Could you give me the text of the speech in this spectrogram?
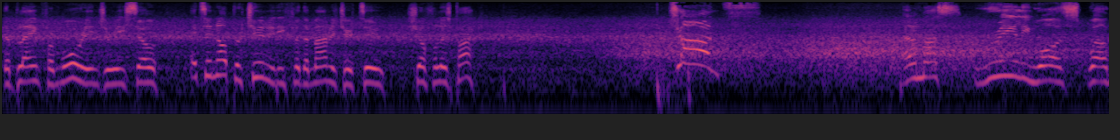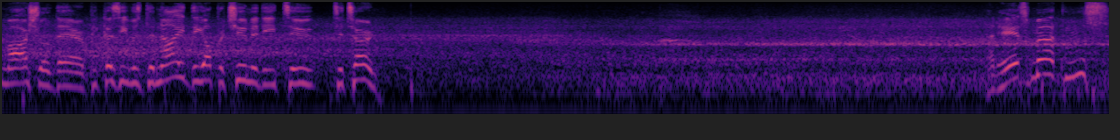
the blame for more injuries, so it's an opportunity for the manager to shuffle his pack. Chance! Elmas really was well marshalled there because he was denied the opportunity to, to turn. And here's Mertens.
